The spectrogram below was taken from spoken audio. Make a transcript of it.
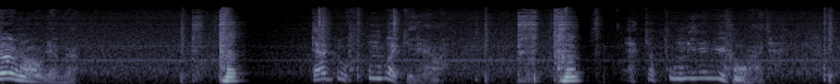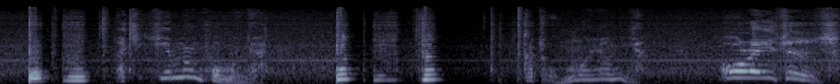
Wow. sanoa Täytyy kumpa kirjaa. Että punnille nyt maata. Että hieman pummanja. Kato, moja mia. Oleises.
